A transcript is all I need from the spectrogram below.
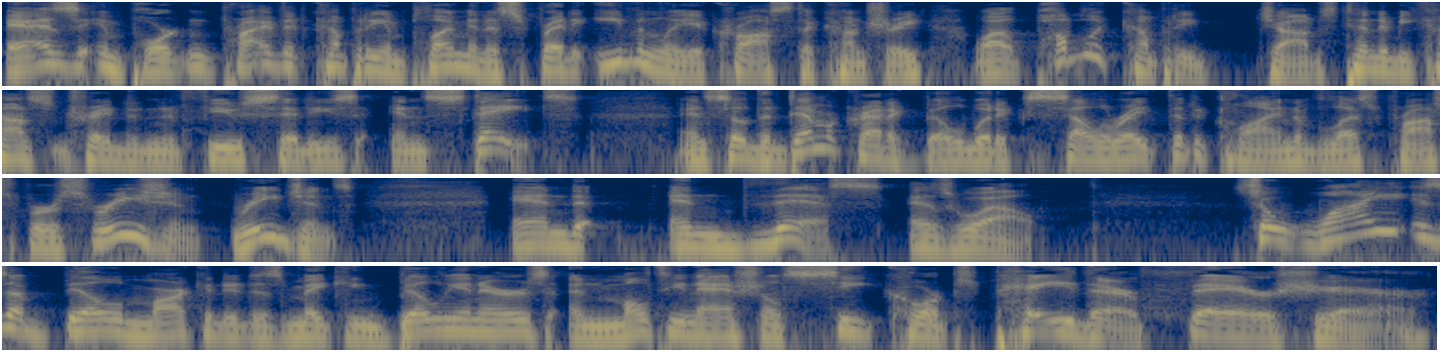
As important, private company employment is spread evenly across the country, while public company jobs tend to be concentrated in a few cities and states. And so the Democratic bill would accelerate the decline of less prosperous region, regions. And, and this as well. So why is a bill marketed as making billionaires and multinational C corps pay their fair share,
